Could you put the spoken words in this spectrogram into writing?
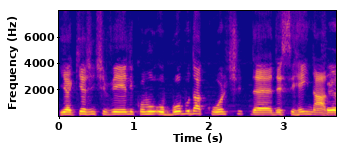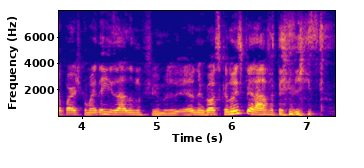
e aqui a gente vê ele como o bobo da corte de, desse reinado. Foi a parte que eu mais dei risada no filme. É um negócio que eu não esperava ter visto.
